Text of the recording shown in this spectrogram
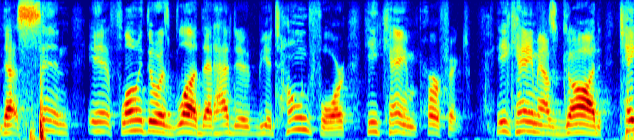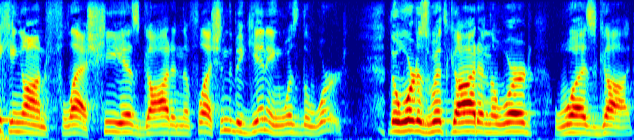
that sin flowing through his blood that had to be atoned for. He came perfect. He came as God taking on flesh. He is God in the flesh. In the beginning was the Word. The Word is with God, and the Word was God.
